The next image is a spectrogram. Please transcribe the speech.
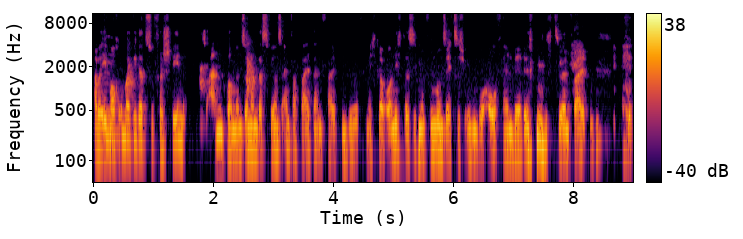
aber eben mhm. auch immer wieder zu verstehen, dass wir nicht ankommen, sondern dass wir uns einfach weiter entfalten dürfen. Ich glaube auch nicht, dass ich mit 65 irgendwo aufhören werde, mich zu entfalten. Also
